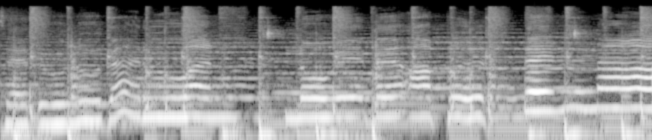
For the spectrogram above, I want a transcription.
සැදුණු දරුවන් නොවේද අප දෙන්නා?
